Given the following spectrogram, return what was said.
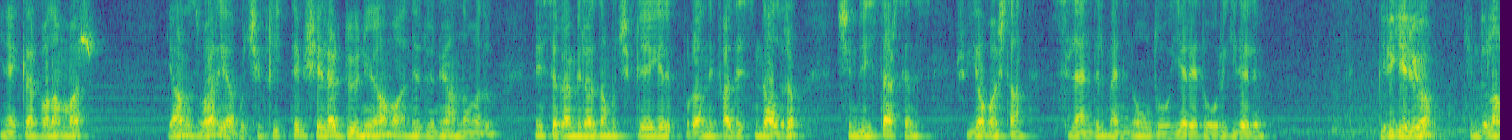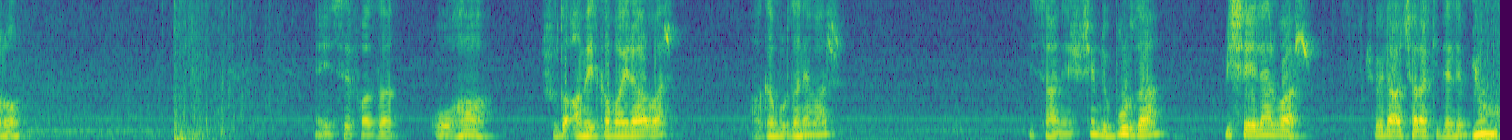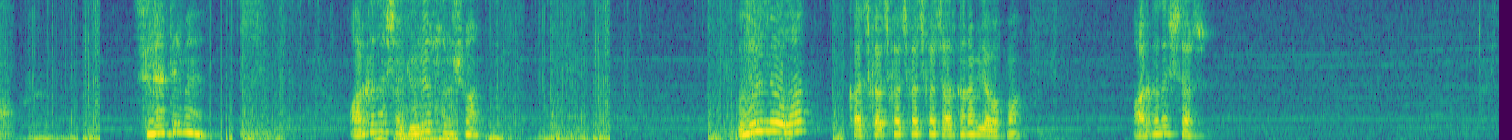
İnekler falan var. Yalnız var ya bu çiftlikte bir şeyler dönüyor ama ne dönüyor anlamadım. Neyse ben birazdan bu çiftliğe gelip buranın ifadesini de alırım. Şimdi isterseniz şu yavaştan Slenderman'in olduğu yere doğru gidelim. Biri geliyor. Kimdi lan o? Neyse fazla. Oha! Şurada Amerika bayrağı var. Aga burada ne var? Bir saniye. Şimdi burada bir şeyler var. Şöyle açarak gidelim. Yuh! Slenderman! Arkadaşlar görüyorsunuz şu an. Ölmüyor lan. Kaç kaç kaç kaç kaç arkana bile bakma. Arkadaşlar.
